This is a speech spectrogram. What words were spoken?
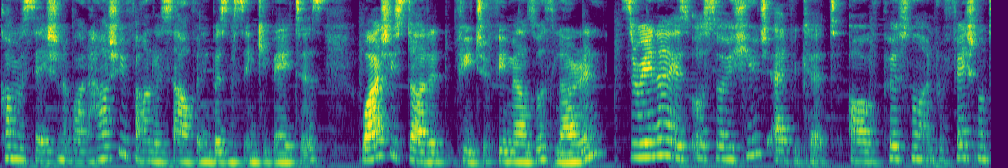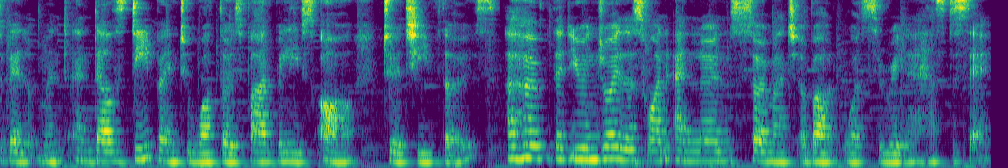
conversation about how she found herself in business incubators, why she started Future Females with Lauren. Serena is also a huge advocate of personal and professional development and delves deeper into what those five beliefs are to achieve those. I hope that you enjoy this one and learn so much about what Serena has to say.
